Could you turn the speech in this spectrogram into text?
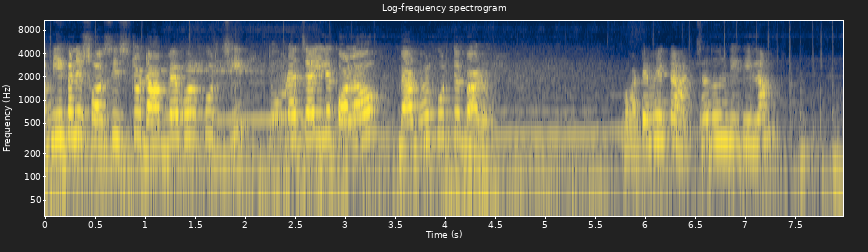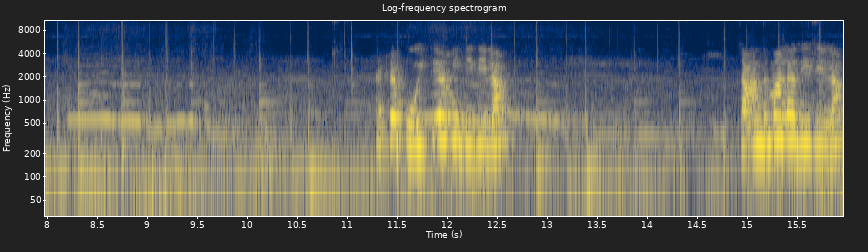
আমি এখানে সশিষ্ট ডাব ব্যবহার করছি। তোমরা চাইলে কলাও ব্যবহার করতে পারো। ঘটে আমি একটা আচ্ছাদন দিয়ে দিলাম। একটা পইতে আমি দিয়ে দিলাম। চাঁদমালা দিয়ে দিলাম।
